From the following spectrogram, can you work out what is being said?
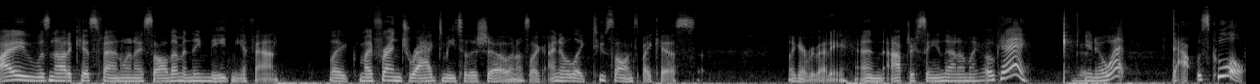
I was not a Kiss fan when I saw them, and they made me a fan. Like my friend dragged me to the show, and I was like, I know like two songs by Kiss, like everybody. And after seeing that, I'm like, okay, you know what? That was cool.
